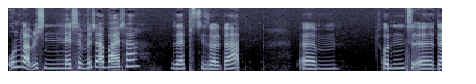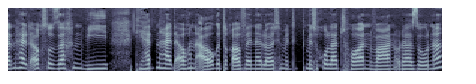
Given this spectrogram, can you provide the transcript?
unglaublich nette Mitarbeiter, selbst die Soldaten. Ähm, und äh, dann halt auch so Sachen wie, die hatten halt auch ein Auge drauf, wenn da Leute mit, mit Rollatoren waren oder so, ne?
